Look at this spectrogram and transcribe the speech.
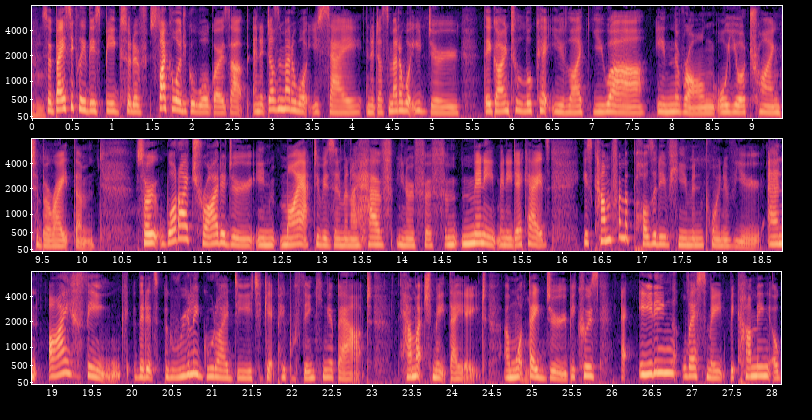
Mm. so basically this big sort of psychological wall goes up and it doesn't matter what you say and it doesn't matter what you do they're going to look at you like you are in the wrong or you're trying to berate them so, what I try to do in my activism, and I have, you know, for, for many, many decades, is come from a positive human point of view. And I think that it's a really good idea to get people thinking about how much meat they eat and what they do because eating less meat, becoming or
